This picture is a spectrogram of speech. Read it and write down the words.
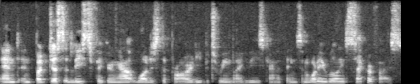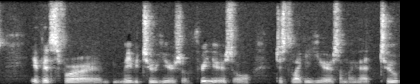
and and but just at least figuring out what is the priority between like these kind of things and what are you willing to sacrifice. If it's for uh, maybe two years or three years or just like a year or something like that to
